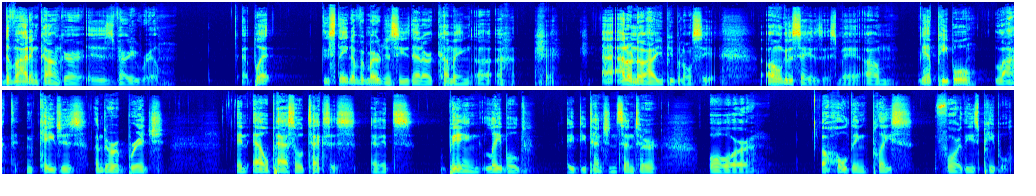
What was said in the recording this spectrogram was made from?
Divide and conquer is very real. But the state of emergencies that are coming, uh, I don't know how you people don't see it. All I'm going to say is this, man. Um, you have people locked in cages under a bridge in El Paso, Texas, and it's being labeled a detention center or a holding place for these people.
